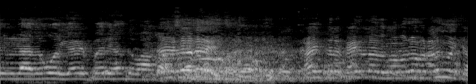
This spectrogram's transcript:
கயிறு இல்லாத ஒரு ஏழு பேர் எழுந்துவாங்க ஏய், டேய், டேய். கைத்துல கை இல்லாதவங்க வரும் அவங்க நடந்து வைக்க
